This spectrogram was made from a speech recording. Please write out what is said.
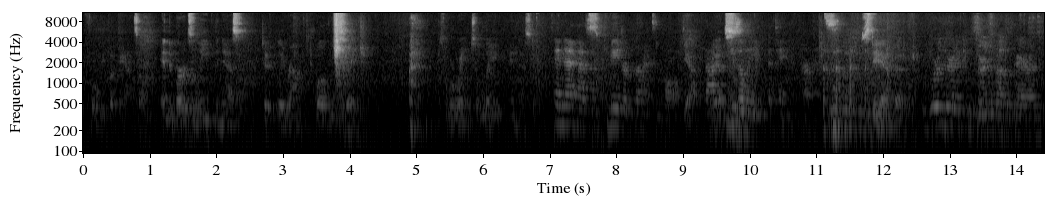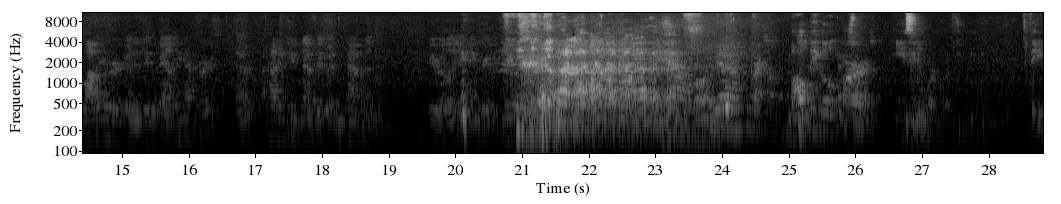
before we put bands on. And the birds leave the nest typically around the 12 week stage. So we're waiting until late in nesting. And that has major permits involved, Yeah, not yes. easily attained permits. State and federal. Were there any concerns about the parents while you were gonna do the banding effort? Uh, how did you know they wouldn't come and be really angry with you? Bald eagle are easy to work with. The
